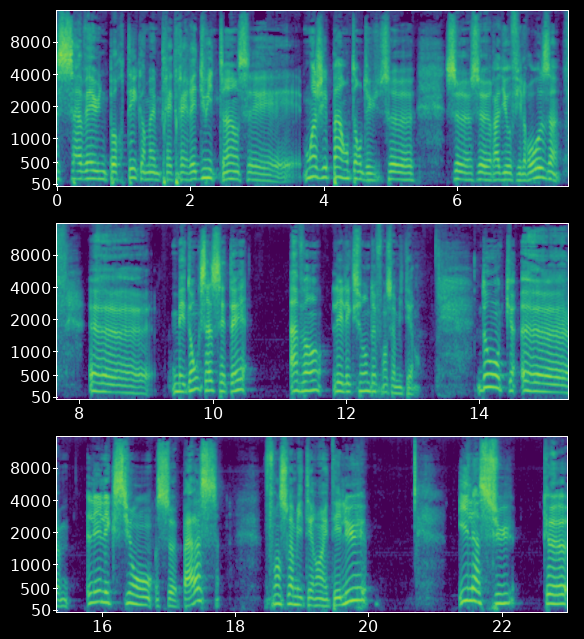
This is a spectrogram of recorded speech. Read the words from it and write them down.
ça avait une portée quand même très très réduite. Hein. C'est moi j'ai pas entendu ce ce, ce radio rose. Euh, mais donc ça, c'était avant l'élection de François Mitterrand. Donc, euh, l'élection se passe, François Mitterrand est élu, il a su que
